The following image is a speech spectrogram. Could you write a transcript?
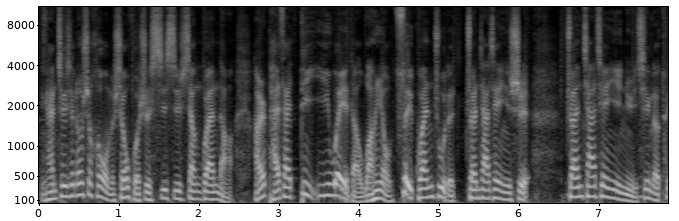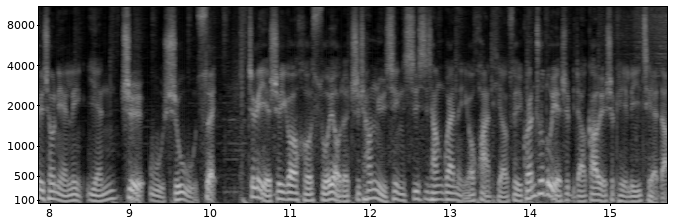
你看，这些都是和我们生活是息息相关的。而排在第一位的网友最关注的专家建议是，专家建议女性的退休年龄延至五十五岁。这个也是一个和所有的职场女性息息相关的一个话题啊，所以关注度也是比较高，也是可以理解的。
